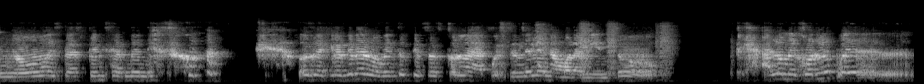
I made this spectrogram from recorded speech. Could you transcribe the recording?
no estás pensando en eso. o sea, creo que en el momento que estás con la cuestión del enamoramiento, a lo mejor lo puede,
